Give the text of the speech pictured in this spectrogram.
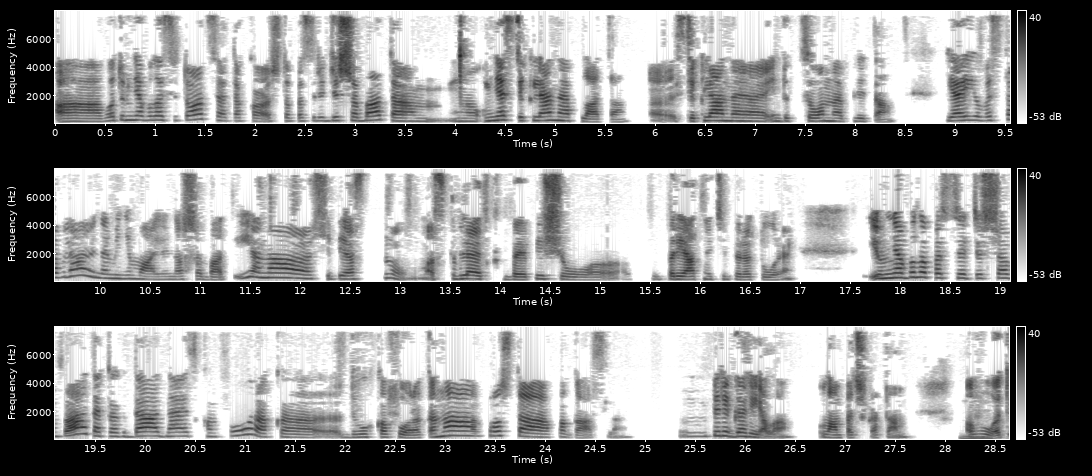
А вот у меня была ситуация такая, что посреди шабата у меня стеклянная плата, стеклянная индукционная плита. Я ее выставляю на минимальный на шаббат, и она себе ну, оставляет как бы пищу э, приятной температуры. И у меня было посреди шаббата, когда одна из конфорок, э, двух конфорок, она просто погасла, перегорела лампочка там. Mm-hmm. Вот.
